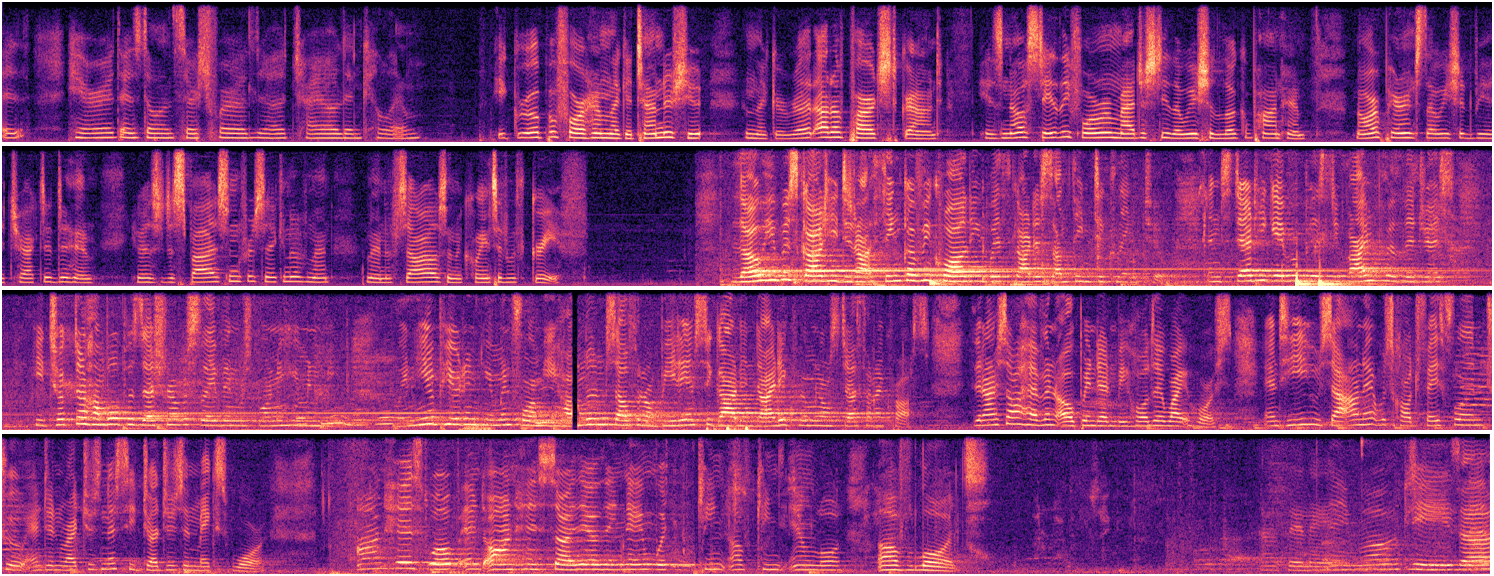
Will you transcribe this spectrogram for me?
Herod is doing search for the child and kill him. He grew up before him like a tender shoot and like a root out of parched ground. He has no stately form or majesty that we should look upon him, nor appearance that we should be attracted to him. He was despised and forsaken of men, a man of sorrows and acquainted with grief. Though he was God, he did not think of equality with God as something to cling to. Instead, he gave up his divine privileges. He took the humble possession of a slave and was born a human being. When he appeared in human form, he humbled himself in obedience to God and died a criminal's death on a cross. Then I saw heaven opened, and behold, a white horse. And he who sat on it was called Faithful and True, and in righteousness he judges and makes war. On his robe and on his side there is a name with King of Kings and Lord of Lords. At the name of Jesus,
